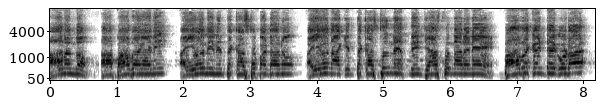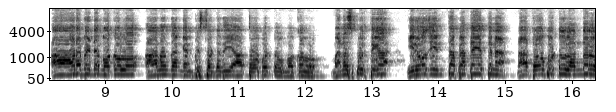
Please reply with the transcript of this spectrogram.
ఆనందం. ఆ బాధ గాని అయ్యో నేను ఇంత కష్టపడ్డాను అయ్యో నాకు ఇంత కష్టం నేను చేస్తున్నాననే బాధ కంటే కూడా ఆ ఆడబిడ్డ ముఖంలో ఆనందం కనిపిస్తుంటది ఆ తోబట్టు ముఖంలో. మనస్ఫూర్తిగా ఈ రోజు ఇంత పెద్ద ఎత్తున నా తోబుట్టువులందరూ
